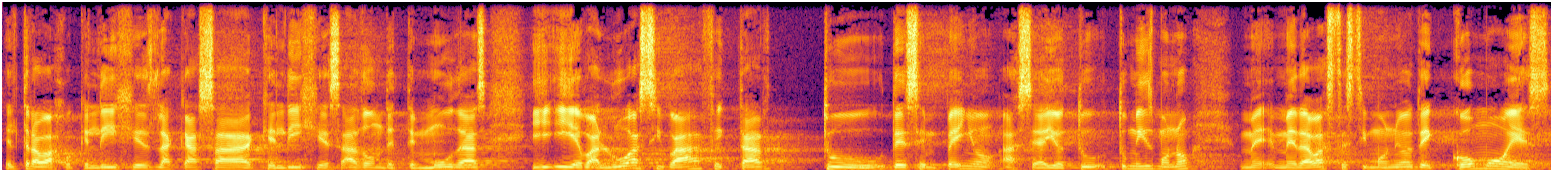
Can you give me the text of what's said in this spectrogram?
El trabajo que eliges, la casa que eliges, a dónde te mudas y, evalúas si va a afectar tu desempeño hacia ello. Tú, tú mismo ¿no? Me, dabas testimonio de cómo es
